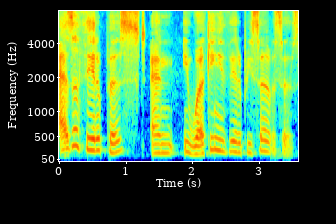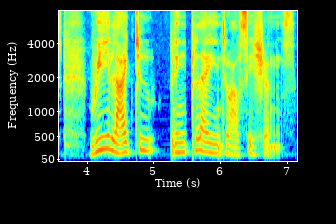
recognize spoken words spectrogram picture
as a therapist and in working in therapy services, we like to bring play into our sessions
